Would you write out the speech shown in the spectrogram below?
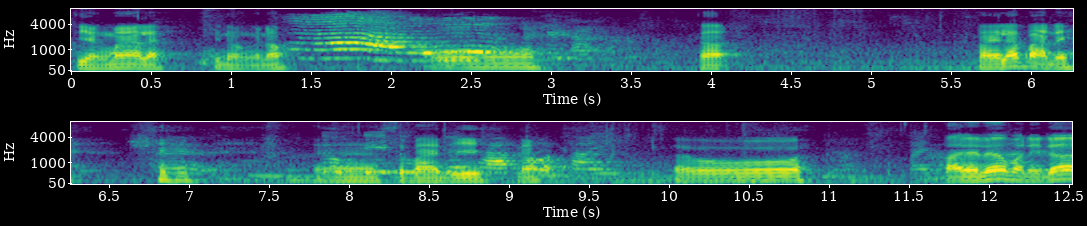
เตียงมาเลยพี่น้องกันเนาะโอ้กะ ไปแล้วบาทเลยเออสบายดีเนาะปลอดภัยโอ้ไปเลยเด้อบัดนี้เด้อ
